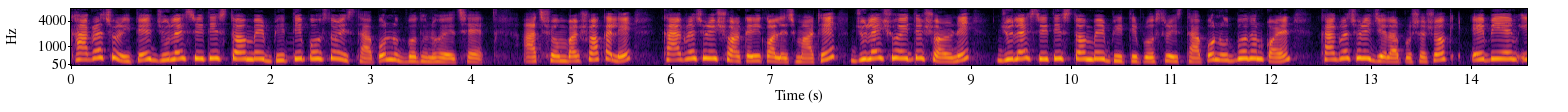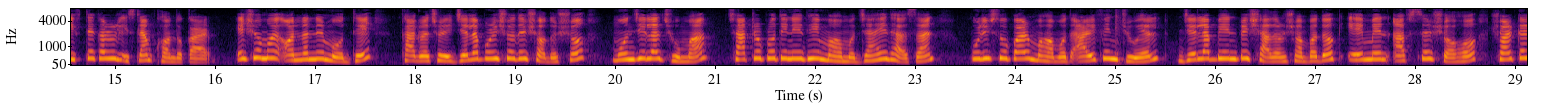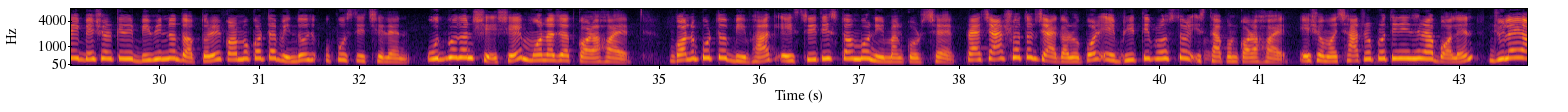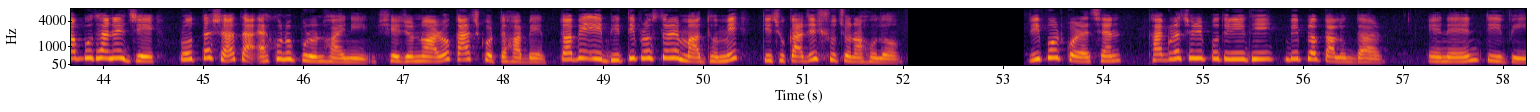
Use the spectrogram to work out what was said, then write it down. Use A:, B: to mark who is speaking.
A: খাগড়াছড়িতে জুলাই স্মৃতিস্তম্ভের ভিত্তিপ্রস্তর স্থাপন উদ্বোধন হয়েছে। আজ সোমবার সকালে খাগড়াছড়ি সরকারি কলেজ মাঠে জুলাই শহীদদের স্মরণে জুলাই স্মৃতিস্তম্ভের ভিত্তিপ্রস্তর স্থাপন উদ্বোধন করেন খাগড়াছড়ি জেলা প্রশাসক A B M Iftekharul Islam Khandakar. এ সময় অন্যান্যের মধ্যে খাগড়াছড়ি জেলা পরিষদের সদস্য মঞ্জিলা ঝুমা ছাত্র প্রতিনিধি মোহাম্মদ জাহিদ হাসান পুলিশ সুপার মোহাম্মদ আরিফিন জুয়েল, জেলা বিএনপির সাধারণ সম্পাদক এম এন আফসার সহ সরকারি, বেসরকারি বিভিন্ন দপ্তরের কর্মকর্তাবৃন্দ উপস্থিত ছিলেন। উদ্বোধন শেষে মোনাজাত করা হয়। গণপূর্ত বিভাগ এই স্মৃতিস্তম্ভ নির্মাণ করছে। প্রায় চার শতক জায়গার ওপর এই ভিত্তিপ্রস্তর স্থাপন করা হয়। এ সময় ছাত্র প্রতিনিধিরা বলেন, জুলাই অভ্যুত্থানের যে প্রত্যাশা তা এখনও পূরণ হয়নি। সেজন্য আরও কাজ করতে হবে। তবে এই ভিত্তিপ্রস্তরের মাধ্যমে কিছু কাজের সূচনা হলো। রিপোর্ট করেছেন খাগড়াছড়ি প্রতিনিধি বিপ্লব তালুকদার এনএন টিভি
